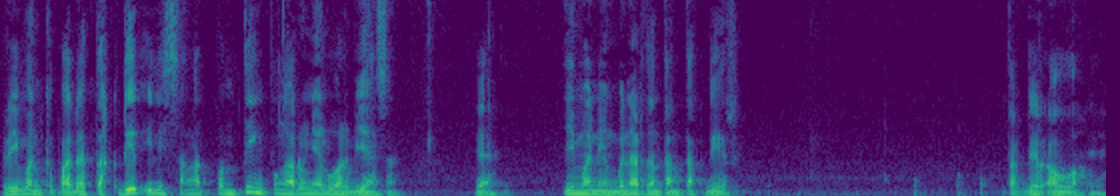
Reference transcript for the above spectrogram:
Beriman kepada takdir ini sangat penting pengaruhnya luar biasa. Ya. Iman yang benar tentang takdir. Takdir Allah ya.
